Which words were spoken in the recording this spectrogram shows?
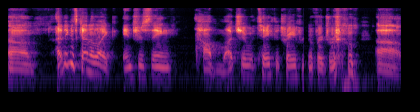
Um, I think it's kind of like interesting how much it would take to trade for, for Jrue. um,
